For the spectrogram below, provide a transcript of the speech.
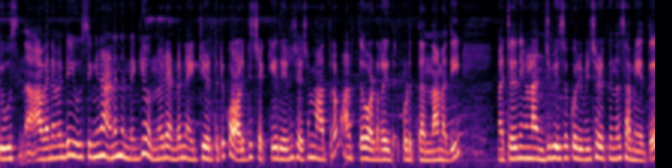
യൂസ് അവനവന്റെ യൂസിങ്ങിനാണെന്നുണ്ടെങ്കിൽ ഒന്നോ രണ്ടോ നൈറ്റി എടുത്തിട്ട് ക്വാളിറ്റി ചെക്ക് ചെയ്തതിന് ശേഷം മാത്രം അടുത്ത ഓർഡർ ചെയ്ത് കൊടുത്തന്നാൽ മതി. മറ്റേത് നിങ്ങൾ അഞ്ച് പീസൊക്കെ ഒരുമിച്ച് എടുക്കുന്ന സമയത്ത്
